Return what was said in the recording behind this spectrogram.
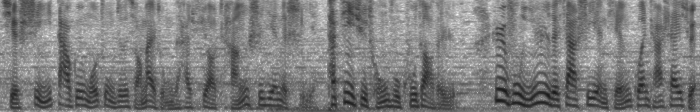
且适宜大规模种植的小麦种子，还需要长时间的实验。他继续重复枯燥的日子，日复一日的下试验田观察筛选，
